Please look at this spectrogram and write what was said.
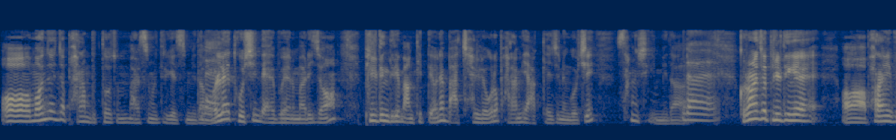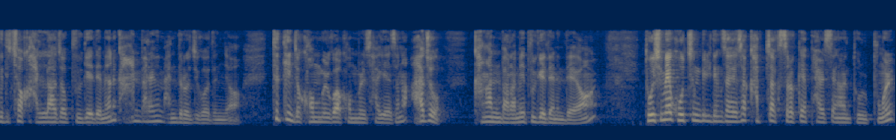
어, 먼저 이제 바람부터 좀 말씀을 드리겠습니다. 네. 원래 도시 내부에는 말이죠. 빌딩들이 많기 때문에 마찰력으로 바람이 약해지는 것이 상식입니다. 네. 그러나 이제 빌딩에 어, 바람이 부딪혀 갈라져 불게 되면 강한 바람이 만들어지거든요. 특히 이제 건물과 건물 사이에서는 아주 강한 바람이 불게 되는데요. 도심의 고층 빌딩 사이에서 갑작스럽게 발생하는 돌풍을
